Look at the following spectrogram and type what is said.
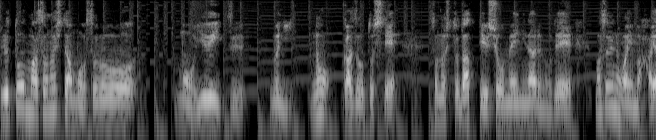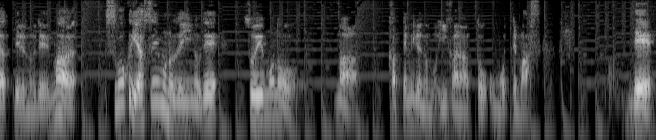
ると、まあ、その人はもうそれを、もう唯一無二の画像として、その人だっていう証明になるので、まあ、そういうのが今流行ってるので、まあ、すごく安いものでいいので、そういうものを、まあ、買ってみるのもいいかなと思ってます。で、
